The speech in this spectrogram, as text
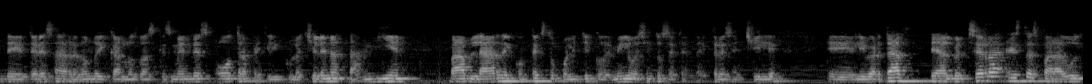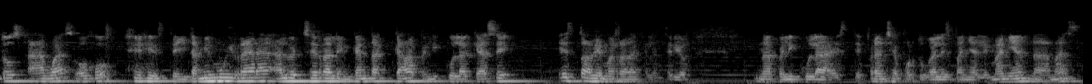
de Teresa Redondo y Carlos Vázquez Méndez, otra película chilena, también va a hablar del contexto político de 1973 en Chile. Eh, Libertad de Albert Serra, esta es para adultos, aguas, ojo, este, y también muy rara. Albert Serra le encanta cada película que hace, es todavía más rara que la anterior. Una película este, Francia, Portugal, España, Alemania, nada más.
